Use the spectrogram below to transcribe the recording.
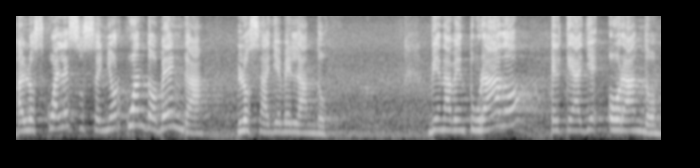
a los cuales su Señor cuando venga los halle velando. Bienaventurado el que haya orando,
